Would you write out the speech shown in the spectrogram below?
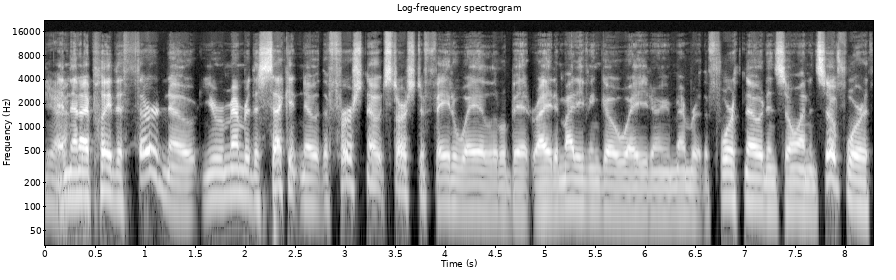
Yeah. And then I play the third note, you remember the second note. The first note starts to fade away a little bit, right? It might even go away. You don't remember it. The fourth note, and so on and so forth.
